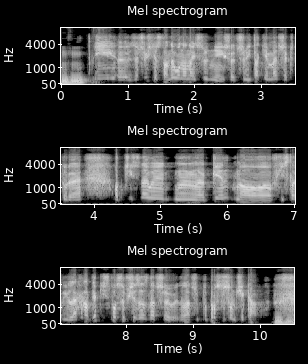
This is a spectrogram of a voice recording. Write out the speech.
Mhm. I e, rzeczywiście stanęło na najsłynniejsze, czyli takie mecze, które odcisnęły mm, piętno w historii Lecha, w jaki sposób się zaznaczyły. To znaczy po prostu są ciekawe. Mhm.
